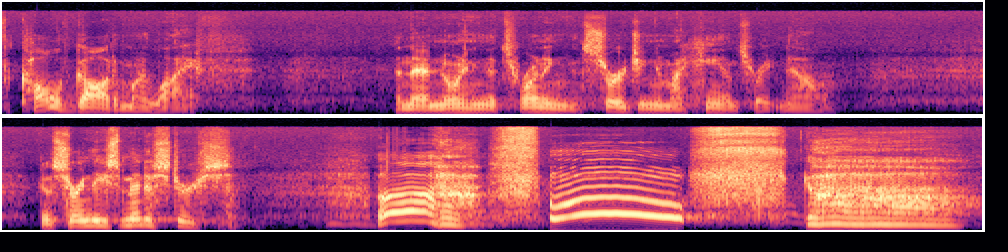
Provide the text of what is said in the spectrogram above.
the call of God in my life and the anointing that's running and surging in my hands right now. Concerning these ministers, ah, ooh, ah,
